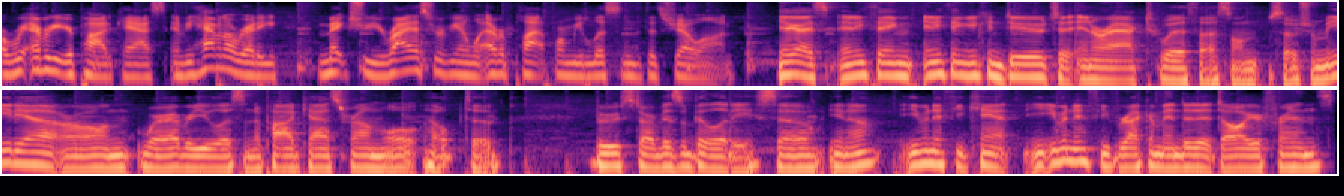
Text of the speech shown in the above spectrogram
or wherever you get your podcast. And if you haven't already, make sure you write us a review on whatever platform you listen to this show on. yeah guys anything anything you can do to interact with us on social media or on wherever you listen to podcasts from will help to boost our visibility so you know even if you can't even if you've recommended it to all your friends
